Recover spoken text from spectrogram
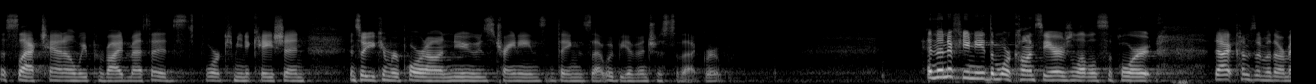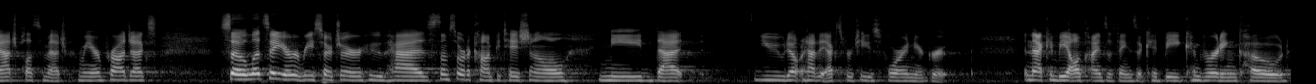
a Slack channel. We provide methods for communication. And so you can report on news, trainings, and things that would be of interest to that group. And then if you need the more concierge level support, that comes in with our Match Plus and Match Premier projects. So let's say you're a researcher who has some sort of computational need that you don't have the expertise for in your group. And that can be all kinds of things. It could be converting code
